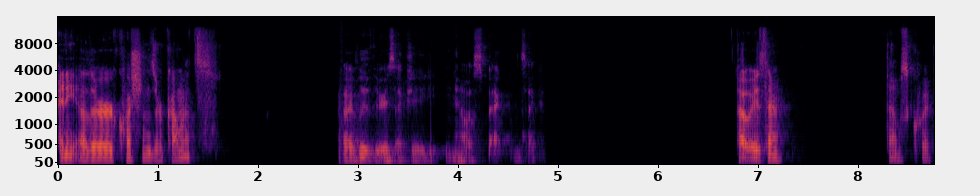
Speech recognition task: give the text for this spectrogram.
any other questions or comments? I believe there is actually now a spec. One second. Oh, is there? That was quick.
